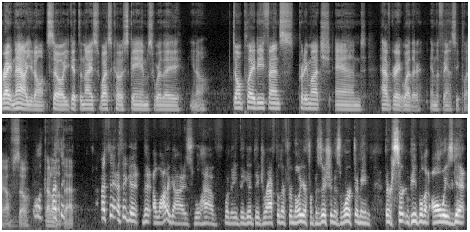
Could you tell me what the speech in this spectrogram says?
right now, you don't. So you get the nice West Coast games where they you know don't play defense pretty much and have great weather in the fantasy playoffs. So well, gotta I love think, that. I think I think it, that a lot of guys will have where they they get they draft where they're familiar if a position has worked. I mean, there are certain people that always get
